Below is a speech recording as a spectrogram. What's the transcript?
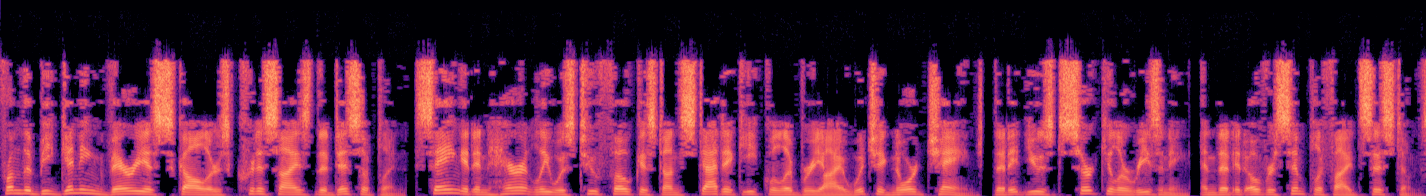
From the beginning various scholars criticized the discipline, saying it inherently was too focused on static equilibria which ignored change, that it used circular reasoning, and that it oversimplified systems.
